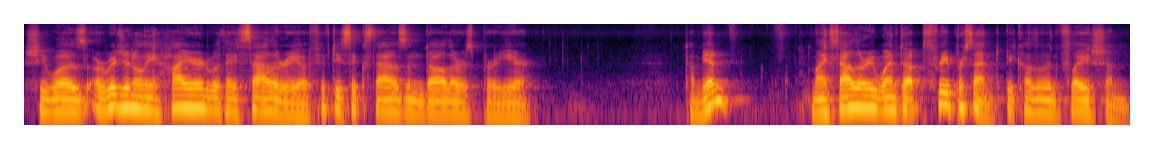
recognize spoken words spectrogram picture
She was originally hired with a salary of $56,000 per year. También, my salary went up 3% because of inflation.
